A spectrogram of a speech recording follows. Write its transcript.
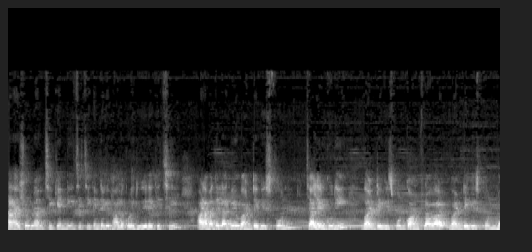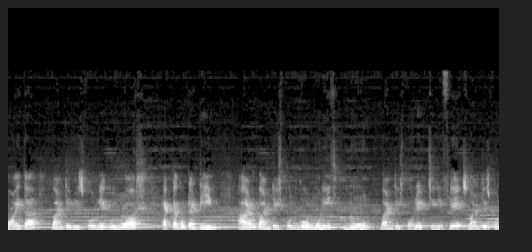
আড়াইশো গ্রাম চিকেন নিয়েছি। চিকেনটাকে ভালো করে ধুয়ে রেখেছি। আর আমাদের লাগবে ওয়ান টেবিল স্পুন চালের গুঁড়ি one tablespoon cornflour one tablespoon ময়দা ওয়ান টেবিল স্পুন লেবুর রস, একটা গোটা ডিম আর ওয়ান স্পুন গোলমরিচ, নুন one spoon red chilli flakes one spoon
